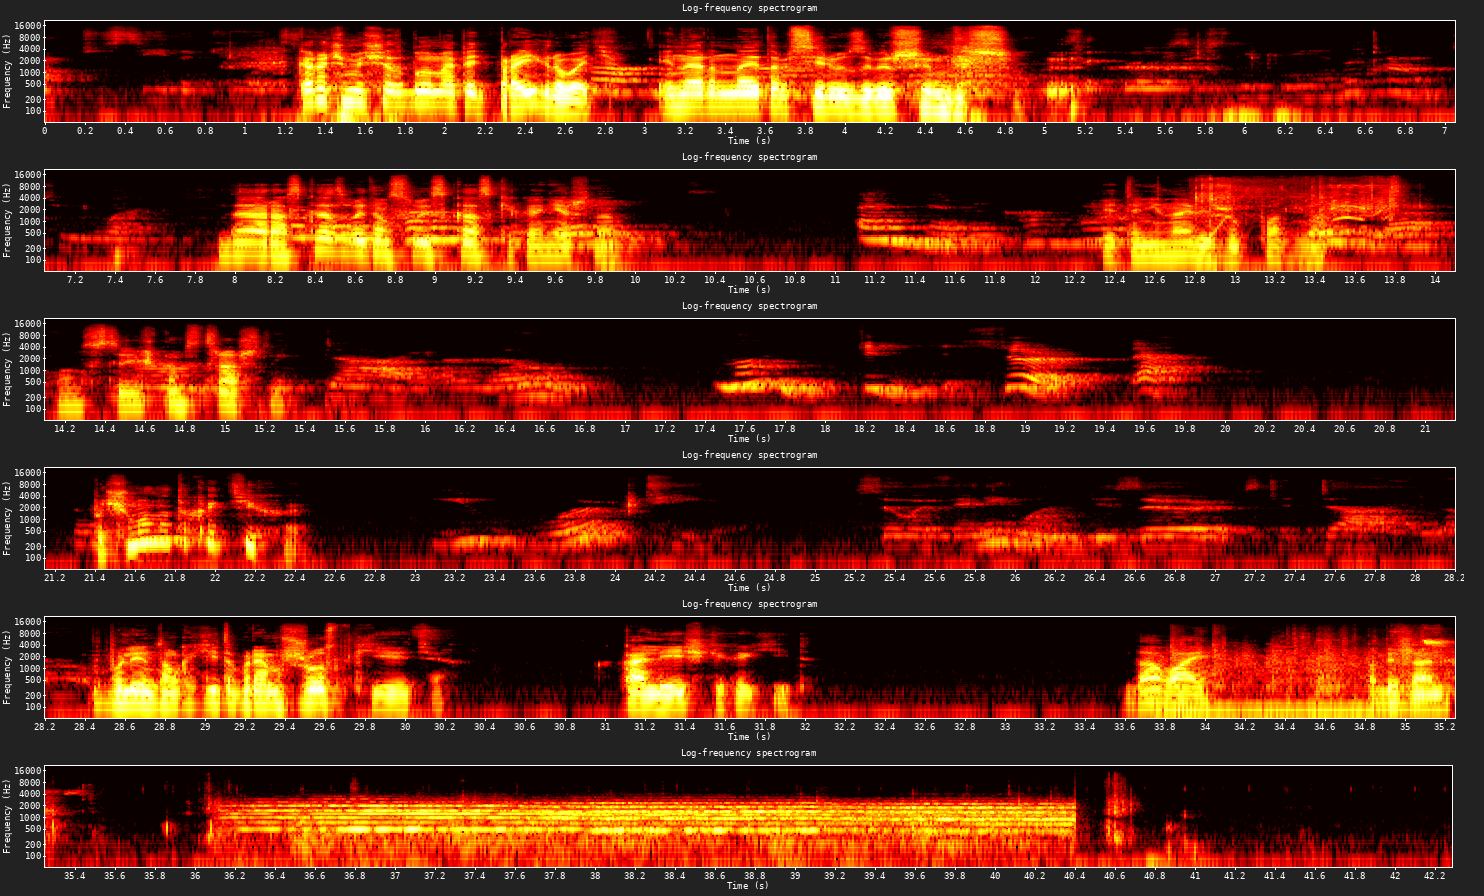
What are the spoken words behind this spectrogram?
Короче, мы сейчас будем опять проигрывать. И, наверное, на этом серию завершим нашу. the closest thing we ever had to one. Да, рассказывай там свои сказки, конечно. Я тебя ненавижу, падла. Он слишком страшный. Почему она такая тихая? Блин, там какие-то прям жесткие эти. Колечки какие-то. Давай. Побежали.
